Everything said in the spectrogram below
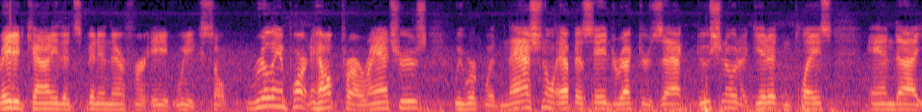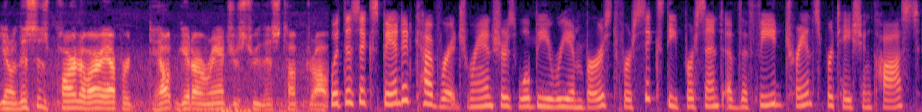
rated county that's been in there for eight weeks. So really important help for our ranchers. We work with National FSA Director Zach Ducheneaux to get it in place and, uh, you know, this is part of our effort to help get our ranchers through this tough drought. With this expanded coverage, ranchers will be reimbursed for 60% of the feed transportation costs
